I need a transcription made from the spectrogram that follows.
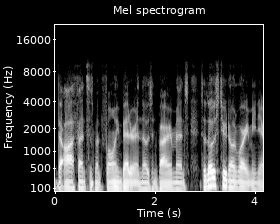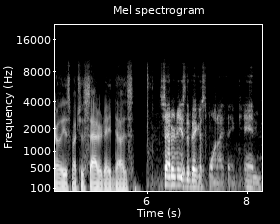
The offense has been flowing better in those environments. So those two don't worry me nearly as much as Saturday does. Saturday is the biggest one, I think. And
